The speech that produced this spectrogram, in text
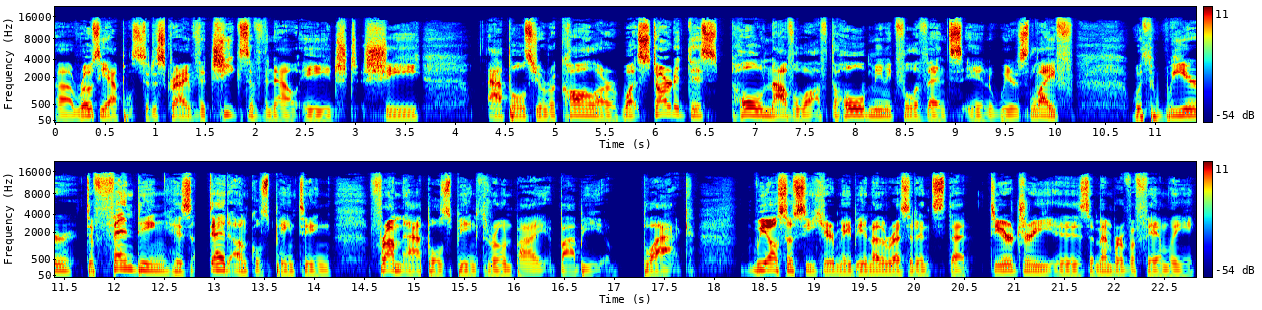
uh, rosy apples, to describe the cheeks of the now aged Sidhe apples, you'll recall, are what started this whole novel off, the whole meaningful events in Weir's life, with Weir defending his dead uncle's painting from apples being thrown by Bobby Black. We also see here maybe another residence that Deirdre is a member of a family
